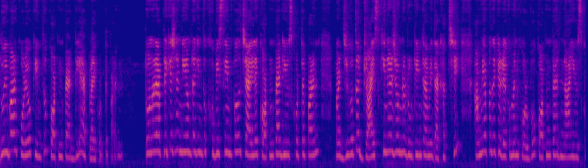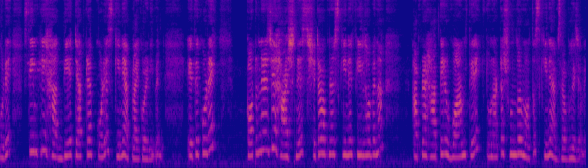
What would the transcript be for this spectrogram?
দুইবার করেও কিন্তু কটন প্যাড দিয়ে অ্যাপ্লাই করতে পারেন। টোনার অ্যাপ্লিকেশনের নিয়মটা কিন্তু খুবই সিম্পল চাইলে কটন প্যাড ইউজ করতে পারেন বাট যেহেতু ড্রাই স্কিনের জন্য রুটিনটা আমি দেখাচ্ছি, আমি আপনাদেরকে রেকমেন্ড করব কটন প্যাড না ইউজ করে সিম্পলি হাত দিয়ে ট্যাপ ট্যাপ করে স্কিনে অ্যাপ্লাই করে নেবেন। এতে করে কটনের যে হার্শনেস সেটাও আপনার স্কিনে ফিল হবে না, আপনার হাতের ওয়ার্মতে টোনারটা সুন্দর মতো স্কিনে অ্যাবজর্ব হয়ে যাবে।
